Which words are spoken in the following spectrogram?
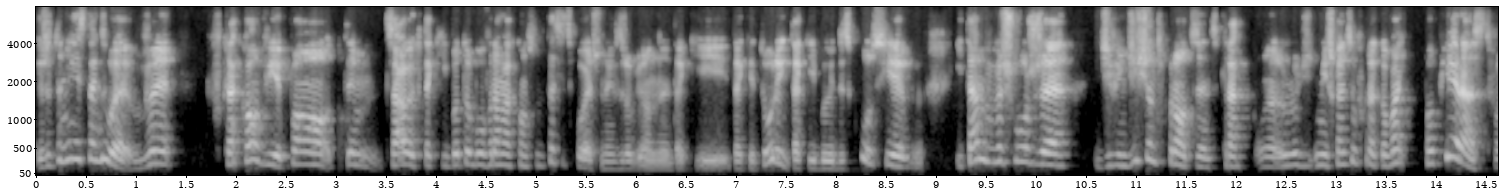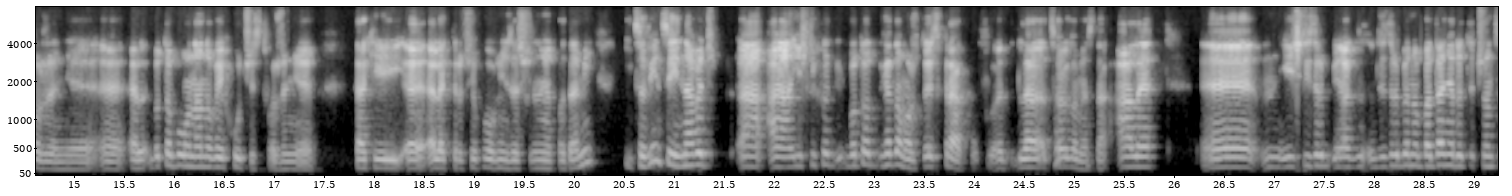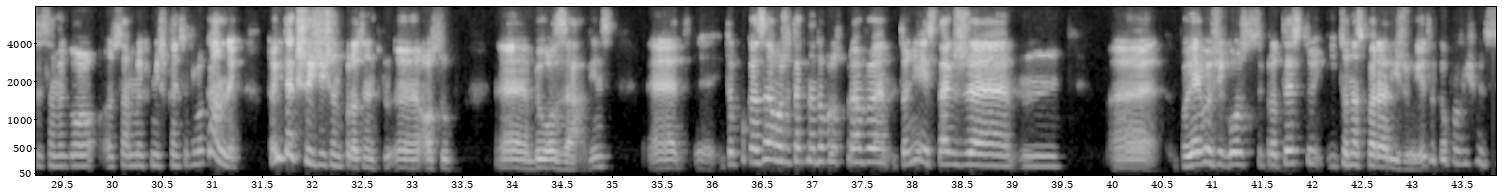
że to nie jest tak złe. W w Krakowie po tym całych takich, bo to było w ramach konsultacji społecznych zrobione taki, takie tury i takie były dyskusje i tam wyszło, że 90% ludzi, mieszkańców Krakowa popiera stworzenie, e, bo to było na Nowej Hucie stworzenie takiej e, elektrociepłowni zasilonej odpadami i co więcej nawet, a, a jeśli chodzi, bo to wiadomo, że to jest Kraków e, dla całego miasta, ale jeśli gdy zrobiono badania dotyczące samego, samych mieszkańców lokalnych, to i tak 60% e, osób e, było za. Więc to pokazało, że tak na dobrą sprawę to nie jest tak, że mm, pojawią się głosy protestu i to nas paraliżuje, tylko powinniśmy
